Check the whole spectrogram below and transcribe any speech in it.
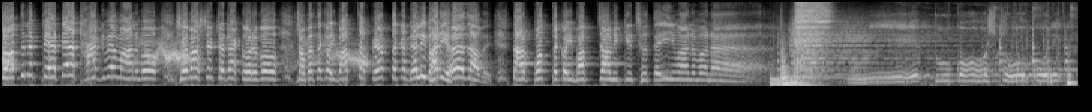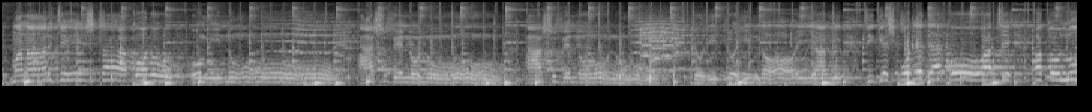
যতদিন পেটে থাকবে মানবো, সেবা চেষ্টা করব, যবে থেকে ওই বাচ্চা পেট থেকে ডেলিভারি হয়ে যাবে, তারপর থেকে ওই বাচ্চা আমি কিছুতেই মানবো না। একটু কষ্ট করে মানার চেষ্টা করো, ও মিনু। আসবে ননু আসবে ননু। চরিত্রহীন নয় আমি। জিজ্ঞেস করে দেখো আছে অতনু,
